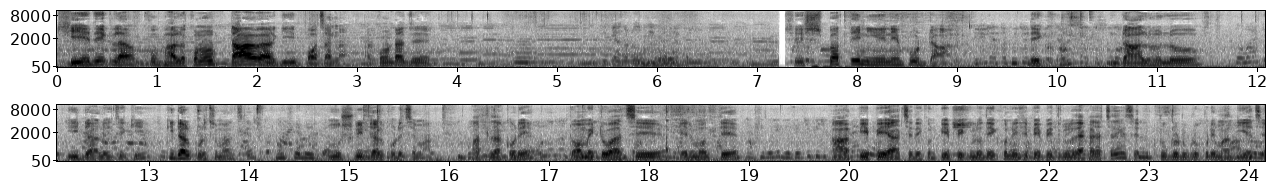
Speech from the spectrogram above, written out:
খেয়ে দেখলাম খুব ভালো। কোনোটা আর কি পচা না। আর কোনোটা যে শেষ পাতে নিয়ে নেব ডাল। দেখুন, ডাল হলো কি ডাল যে কি? কি ডাল করেছে মা আজকে? মুসুরির ডাল করেছে মা। পাতলা করে টমেটো আছে, এর মধ্যে, আর পেঁপে আছে, দেখুন, পেঁপেগুলো দেখুন, এই যে পেঁপেগুলো দেখা যাচ্ছে, দেখেছেন? টুকরো টুকরো করে মা দিয়েছে।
